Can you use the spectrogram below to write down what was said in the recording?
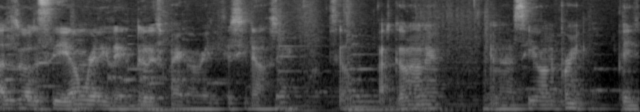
I just want to see. I'm ready to do this prank already because she downstairs. So to go down there and I uh, see you on the prank. Peace.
